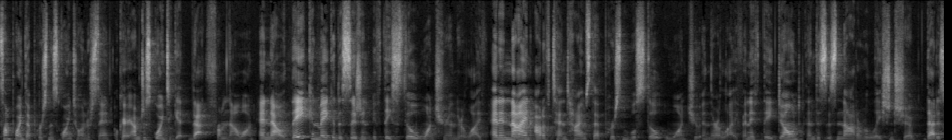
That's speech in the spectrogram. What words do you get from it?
some point, that person is going to understand, okay, I'm just going to get that from now on. And now they can make a decision if they still want you in their life. And in nine out of 10 times, that person will still want you in their life. And if they don't, then this is not a relationship that is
